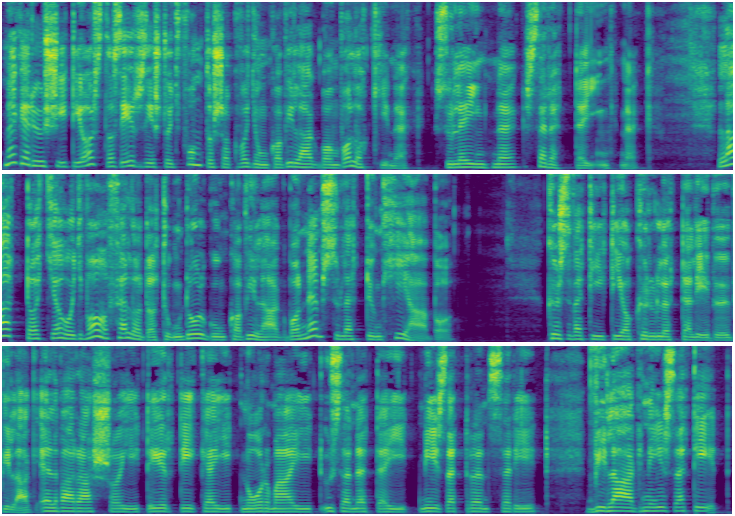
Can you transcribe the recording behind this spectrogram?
Megerősíti azt az érzést, hogy fontosak vagyunk a világban valakinek, szüleinknek, szeretteinknek. Láttatja, hogy van feladatunk, dolgunk a világban, nem születtünk hiába. Közvetíti a körülötte lévő világ elvárásait, értékeit, normáit, üzeneteit, nézetrendszerét, világnézetét,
